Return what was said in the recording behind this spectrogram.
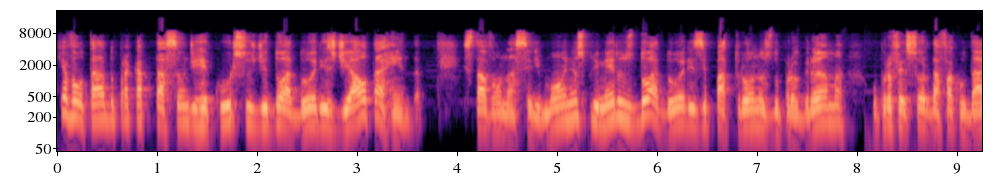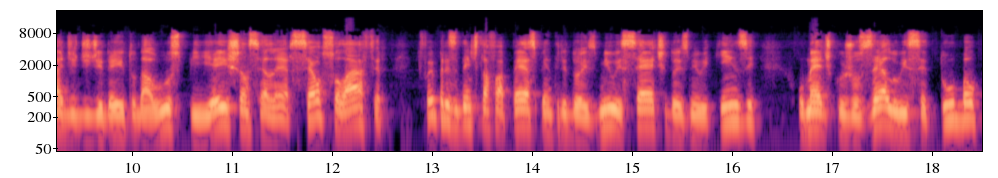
que é voltado para a captação de recursos de doadores de alta renda. Estavam na cerimônia os primeiros doadores e patronos do programa, o professor da Faculdade de Direito da USP e ex-chanceler Celso Laffer, que foi presidente da FAPESP entre 2007 e 2015, o médico José Luiz Setúbal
